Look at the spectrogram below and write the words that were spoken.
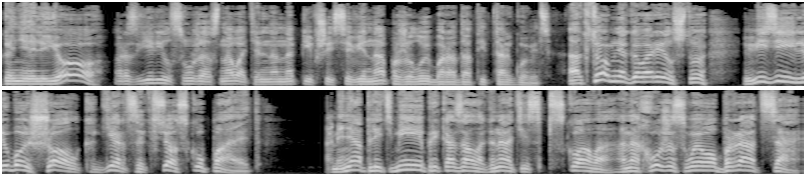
«Гнилье!» — разъярился уже основательно напившийся вина пожилой бородатый торговец. «А кто мне говорил, что вези любой шелк, герцог все скупает? А меня плетьми приказала гнать из Пскова, она хуже своего братца,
